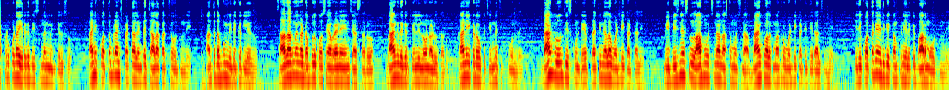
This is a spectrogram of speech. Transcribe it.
అక్కడ కూడా ఇరగదీస్తుందని మీకు తెలుసు. కానీ కొత్త బ్రాంచ్ పెట్టాలంటే చాలా ఖర్చు అవుతుంది. అంత డబ్బు మీ దగ్గర లేదు. సాధారణంగా డబ్బుల కోసం ఎవరైనా ఏం చేస్తారు? బ్యాంక్ దగ్గరికి వెళ్ళి లోన్ అడుగుతారు. కానీ ఇక్కడ ఒక చిన్న చిక్కు ఉంది. బ్యాంక్ లోన్ తీసుకుంటే ప్రతి నెల వడ్డీ కట్టాలి. మీ బిజినెస్లో లాభం వచ్చినా నష్టం వచ్చినా బ్యాంక్ వాళ్ళకి మాత్రం వడ్డీ కట్టి తీరాల్సిందే. ఇది కొత్తగా ఎదిగే కంపెనీలకి భారం అవుతుంది.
